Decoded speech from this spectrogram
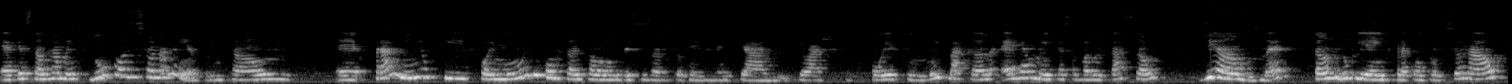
é a questão realmente do posicionamento. Então, é, para mim, o que foi muito importante ao longo desses anos que eu tenho vivenciado e que eu acho que foi assim muito bacana é realmente essa valorização de ambos, né? Tanto do cliente para com o profissional,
